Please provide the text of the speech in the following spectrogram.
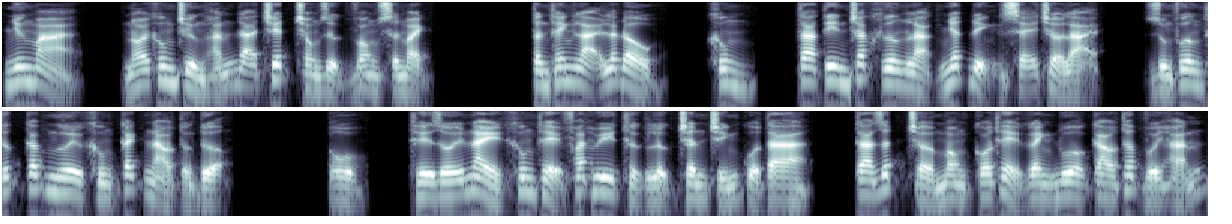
Nhưng mà, nói không chừng hắn đã chết trong rực vong sân mạch. Tần thanh lại lắc đầu, không, ta tin chắc hương lạc nhất định sẽ trở lại dùng phương thức các ngươi không cách nào tưởng tượng. Ồ, thế giới này không thể phát huy thực lực chân chính của ta ta rất chờ mong có thể ganh đua cao thấp với hắn.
